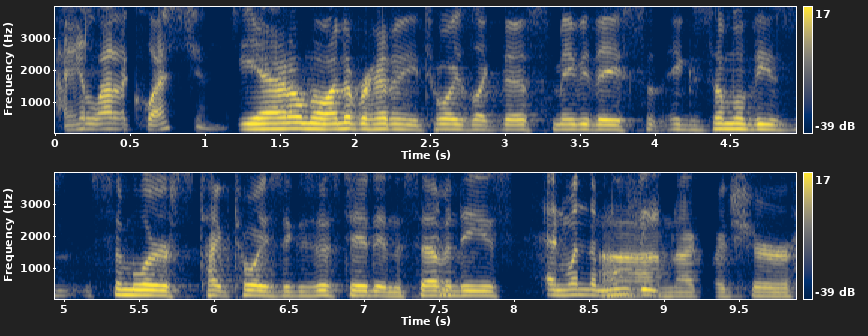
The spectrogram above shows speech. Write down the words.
I had a lot of questions. yeah, I don't know. I never had any toys like this. Maybe they some of these similar type toys existed in the 70s. And when the Uh, movie I'm not quite sure.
